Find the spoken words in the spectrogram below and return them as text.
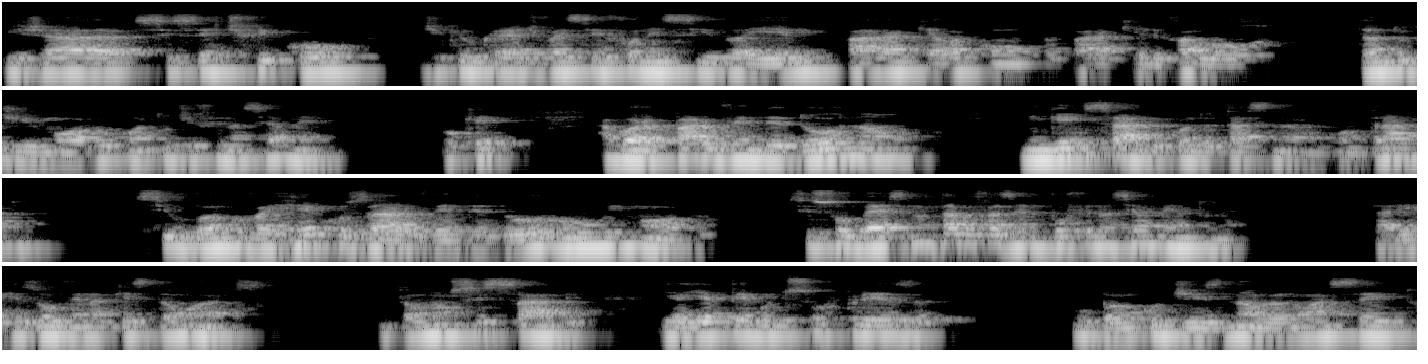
e já se certificou de que o crédito vai ser fornecido a ele para aquela compra, para aquele valor, tanto de imóvel quanto de financiamento, ok? Agora, para o vendedor, não. Ninguém sabe quando está assinando um contrato se o banco vai recusar o vendedor ou o imóvel. Se soubesse, não estava fazendo por financiamento, né? Estaria resolvendo a questão antes. Então, não se sabe. E aí é pego de surpresa. O banco diz: não, eu não aceito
